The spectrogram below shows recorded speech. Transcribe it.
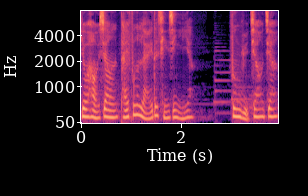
又好像台风来的情形一样。风雨交加，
